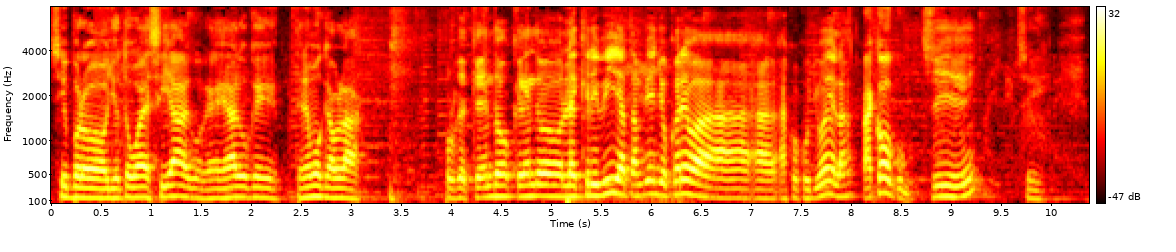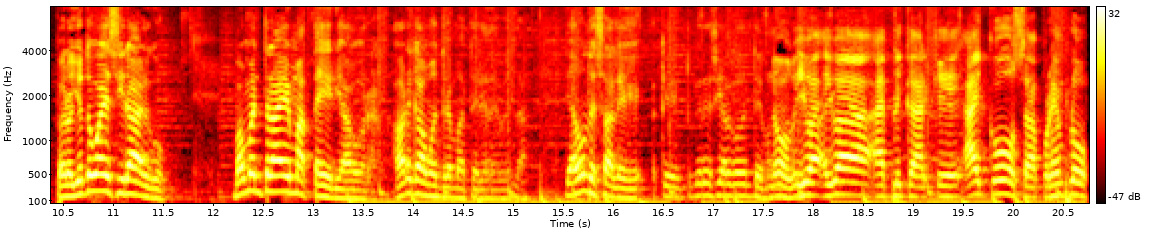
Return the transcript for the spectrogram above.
Sí, pero yo te voy a decir algo, que es algo que tenemos que hablar. Porque Kendo, Kendo le escribía también, yo creo, a, a, a Cocuyuela. A Coco. Sí. Sí. Pero yo te voy a decir algo. Vamos a entrar en materia ahora. Ahora que vamos a entrar en materia de verdad. ¿De dónde sale? ¿Que ¿Tú quieres decir algo del tema? No, iba, iba a explicar que hay cosas, por ejemplo,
